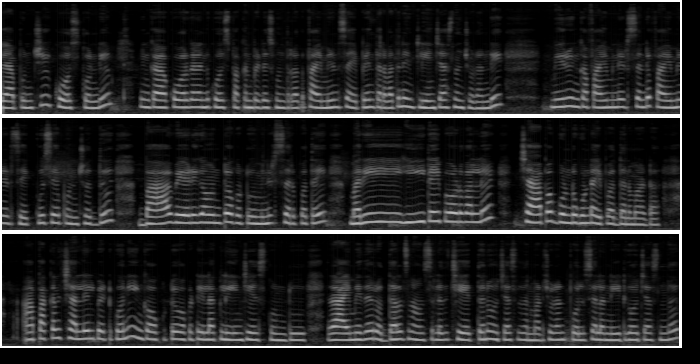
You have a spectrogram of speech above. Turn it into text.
గ్యాప్ ఉంచి కోసుకోండి. ఇంకా కూరగాయలన్నీ కోసి పక్కన పెట్టేసుకున్న తర్వాత ఫైవ్ మినిట్స్ అయిపోయిన తర్వాత నేను క్లీన్ చేస్తున్నాను చూడండి. మీరు ఇంకా ఫైవ్ మినిట్స్ అంటే ఫైవ్ మినిట్స్ ఎక్కువసేపు ఉంచొద్దు. బాగా వేడిగా ఉంటే ఒక టూ మినిట్స్ సరిపోతాయి. మరీ హీట్ అయిపోవడం వల్లే చేప గుండ గుండ అయిపోద్ది అనమాట ఆ పక్కన చల్లీలు పెట్టుకొని ఇంకా ఒకటి ఒకటి ఇలా క్లీన్ చేసుకుంటూ రాయి మీద రుద్దాల్సిన అవసరం లేదు. చేత్తోనే వచ్చేస్తుంది అనమాట చూడండి పొలుసు ఎలా నీట్గా వచ్చేస్తుందో.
